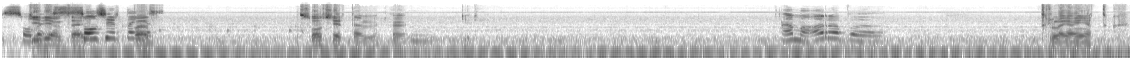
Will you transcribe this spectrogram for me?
Sola, Geliyorum, sen sol şeritten gel. Sol şeritten mi? Ha. Gidiyor. Ama araba. Tırla yan yattık.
